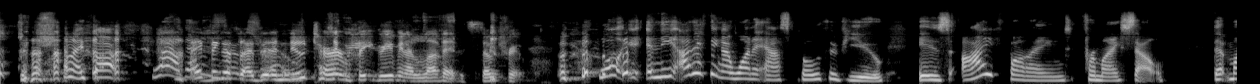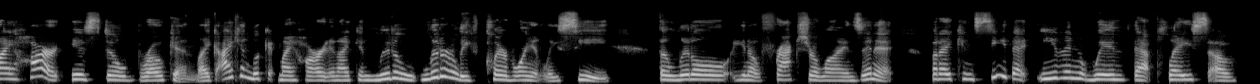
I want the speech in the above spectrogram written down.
and I thought, wow, I think that's so a, a, new term, pre grieving. I love it. It's so true. well, and the other thing I want to ask both of you is, I find for myself that my heart is still broken. Like I can look at my heart and I can little literally clairvoyantly see the little, you know, fracture lines in it but I can see that even with that place of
